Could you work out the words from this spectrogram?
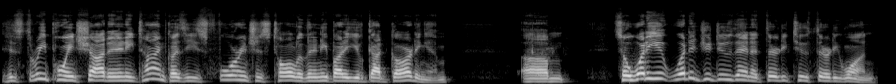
his three point shot at any time because he's four inches taller than anybody you've got guarding him. Um, so what do you what did you do then at 32 31?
